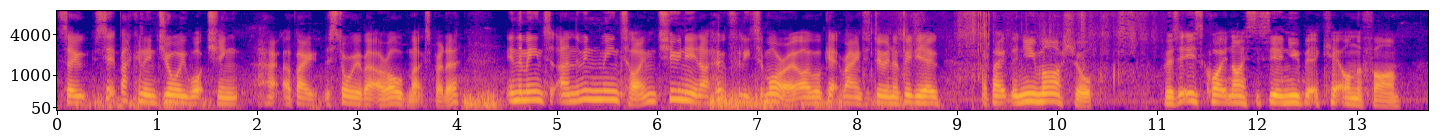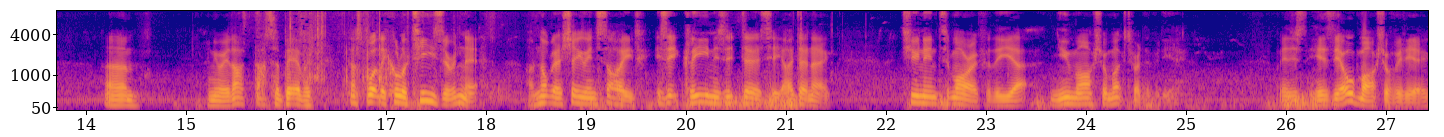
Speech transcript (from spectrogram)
so sit back and enjoy watching about the story about our old muck spreader. In the meantime, and in the meantime, tune in. Hopefully tomorrow I will get round to doing a video about the new Marshall because it is quite nice to see a new bit of kit on the farm. Um, anyway, that's that's a bit of a that's what they call a teaser, isn't it? I'm not going to show you inside. Is it clean? Is it dirty? I don't know. Tune in tomorrow for the uh, new Marshall muck spreader video. Here's, here's the old Marshall video.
